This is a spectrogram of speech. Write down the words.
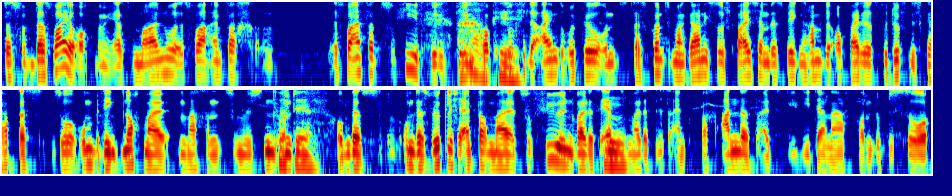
das, das war ja auch beim ersten Mal, nur es war einfach, es war einfach zu viel für, für den ah, Kopf, okay. so viele Eindrücke und das konnte man gar nicht so speichern. Deswegen haben wir auch beide das Bedürfnis gehabt, das so unbedingt nochmal machen zu müssen. Verstehe. Und um das, um das wirklich einfach mal zu fühlen, weil das erste hm. Mal, das ist einfach anders als die, die danach kommen. Du bist so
